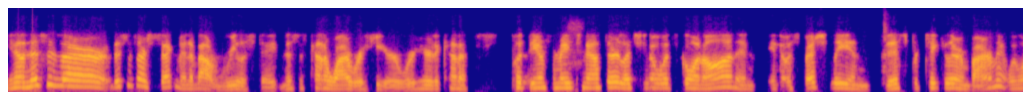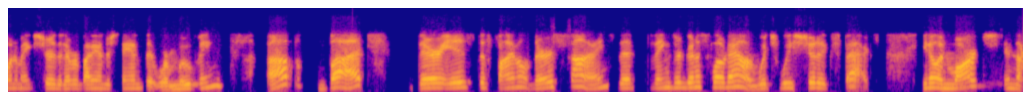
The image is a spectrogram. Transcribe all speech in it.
You know, this is our this is our segment about real estate, and this is kind of why we're here. We're here to kind of put the information out there, let you know what's going on, and you know, especially in this particular environment, we want to make sure that everybody understands that we're moving up, but there is the final there are signs that things are going to slow down, which we should expect. You know, in March in the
